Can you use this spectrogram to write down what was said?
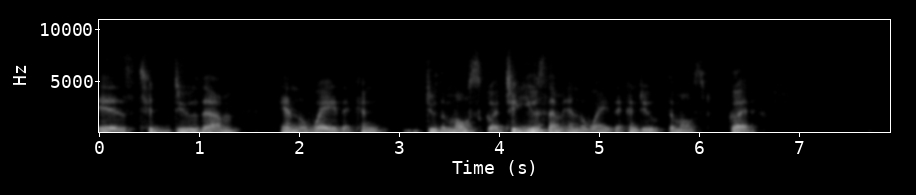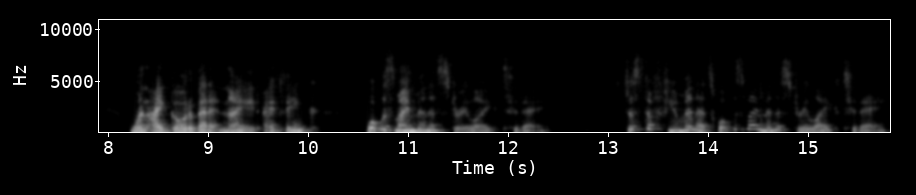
is to do them in the way that can do the most good, to use them in the way that can do the most good. When I go to bed at night, I think, what was my ministry like today? Just a few minutes. What was my ministry like today?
